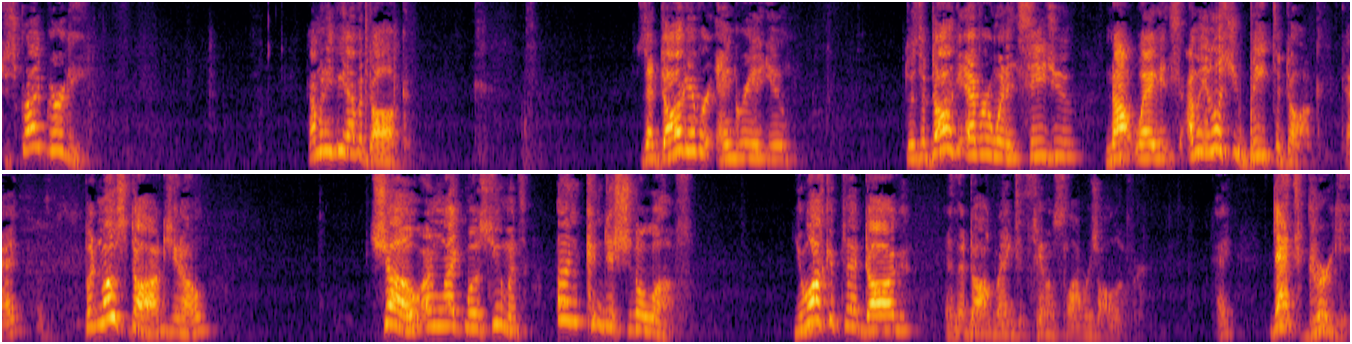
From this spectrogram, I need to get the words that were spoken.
Describe Gurgi. How many of you have a dog? Is that dog ever angry at you? Does the dog ever, when it sees you, not wag its? I mean, unless you beat the dog, okay? But most dogs, you know, show, unlike most humans, unconditional love. You walk up to that dog, and the dog wags its tail and slobbers all over. Okay? That's Gurgi.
